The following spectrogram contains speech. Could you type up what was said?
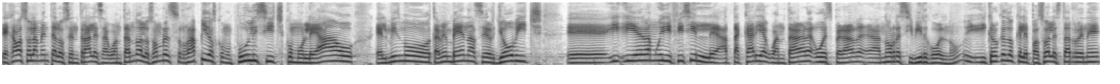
dejaba solamente a los centrales, aguantando a los hombres rápidos como Pulisic, como Leao, el mismo también Benacer, Jovic. eh, y, era muy difícil atacar y aguantar o esperar a no recibir gol, ¿no? Y, y creo que es lo que le pasó al Stade René,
